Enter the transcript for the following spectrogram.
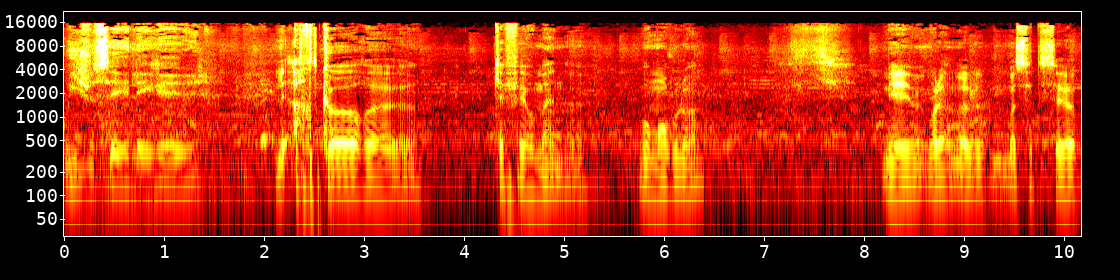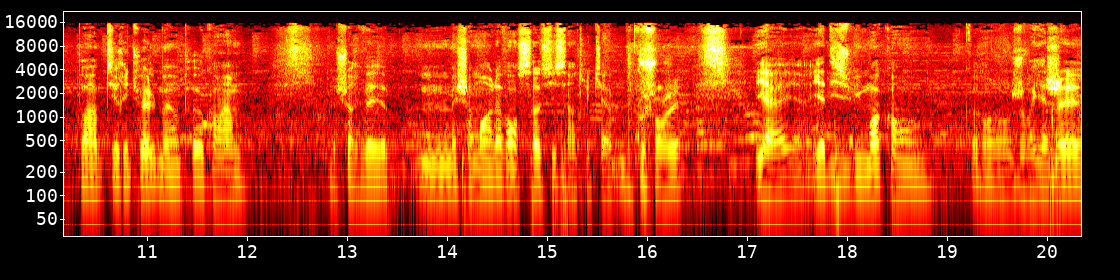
Oui, je sais, les, les hardcore euh, café oman euh, vont m'en vouloir. Mais euh, voilà, euh, moi c'est pas un petit rituel, mais un peu quand même. Je suis arrivé méchamment à l'avance, ça aussi c'est un truc qui a beaucoup changé. Il y a, il y a 18 mois quand, quand je voyageais,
